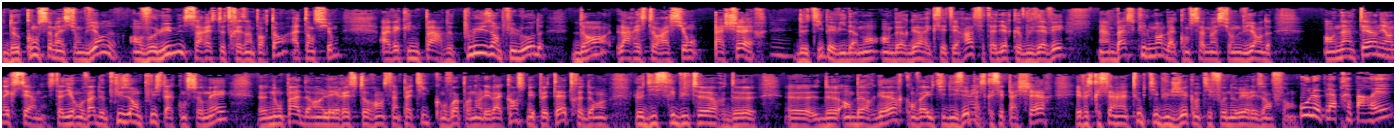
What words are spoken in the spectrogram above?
de consommation de viande en volume, ça reste très important, attention, avec une part de plus en plus lourde dans la restauration pas chère, mm. de type évidemment hamburger, etc. C'est-à-dire que vous avez un basculement de la consommation de viande en interne et en externe. C'est-à-dire on va de plus en plus la consommer, euh, non pas dans les restaurants sympathiques qu'on voit pendant les vacances, mais peut-être dans le distributeur de, euh, de hamburgers qu'on va utiliser parce que c'est pas cher et parce que c'est un tout petit budget quand il faut nourrir les enfants. Ou le plat préparé,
